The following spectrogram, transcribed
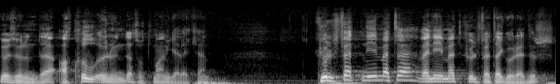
göz önünde, akıl önünde tutman gereken külfet nimete ve nimet külfete göredir.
